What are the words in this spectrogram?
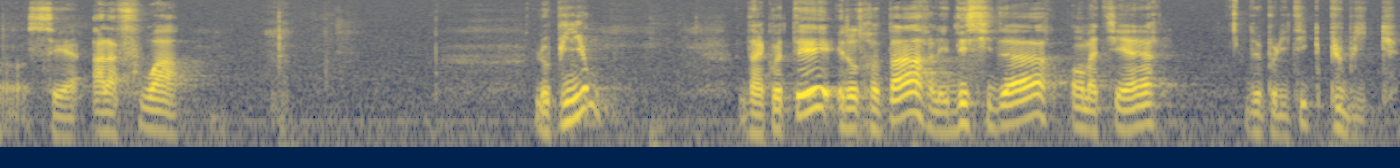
Euh, c'est à la fois l'opinion, d'un côté, et d'autre part, les décideurs en matière de politique publique.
